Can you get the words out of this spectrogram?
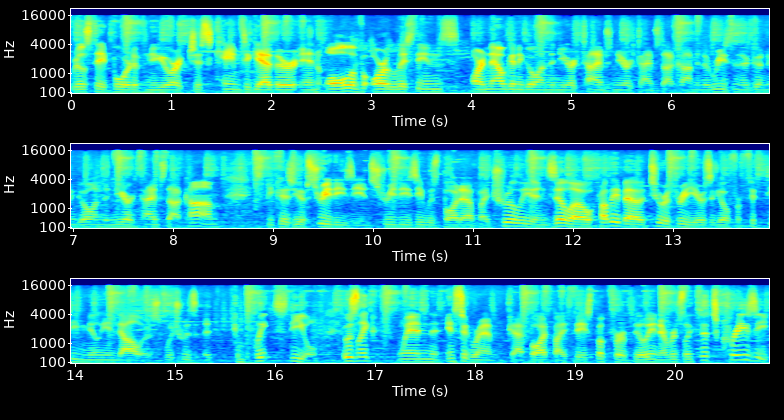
Real Estate Board of New York, just came together and all of our listings are now going to go on the New York Times, NewYorkTimes.com. And the reason they're going to go on the NewYorkTimes.com is because you have Street Easy, and Street Easy was bought out by Trulia and Zillow probably about two or three years ago for $50 million, which was a complete steal. It was like when Instagram got bought by Facebook for a billion, everyone's like, that's crazy crazy.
